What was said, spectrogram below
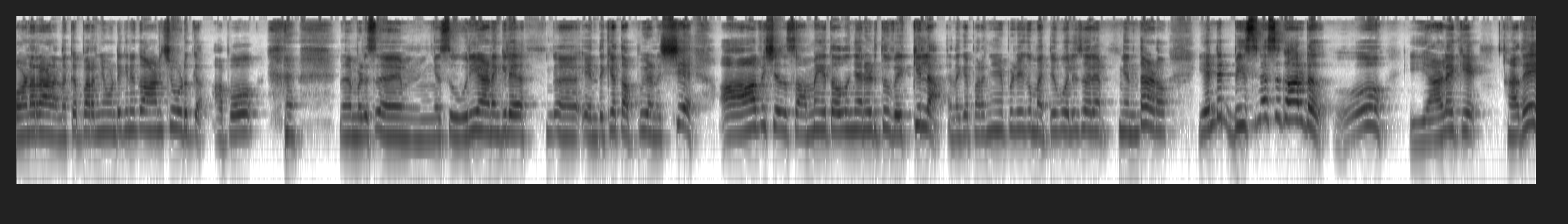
ഓണറാണെന്നൊക്കെ പറഞ്ഞുകൊണ്ട് ഇങ്ങനെ കാണിച്ചു കൊടുക്കുക. അപ്പോൾ നമ്മുടെ സൂര്യയാണെങ്കിൽ എന്തൊക്കെയോ തപ്പുകയാണ്. ഷേ ആവശ്യ സമയത്ത് അതൊന്നും ഞാൻ എടുത്ത് വെക്കില്ല എന്നൊക്കെ പറഞ്ഞപ്പോഴേക്കും മറ്റേ പോലീസുകാരൻ എന്താണോ എന്റെ ബിസിനസ് കാർഡ് ഓ ഇയാളെയൊക്കെ. അതെ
